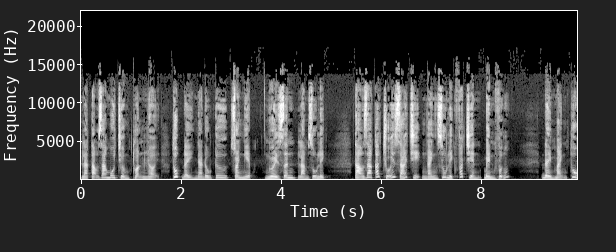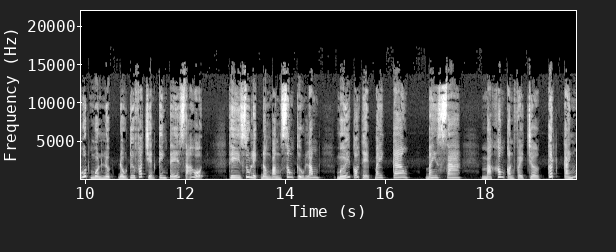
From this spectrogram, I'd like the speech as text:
là tạo ra môi trường thuận lợi, thúc đẩy nhà đầu tư, doanh nghiệp, người dân làm du lịch, tạo ra các chuỗi giá trị ngành du lịch phát triển bền vững, đẩy mạnh thu hút nguồn lực đầu tư phát triển kinh tế xã hội, thì du lịch đồng bằng sông Cửu Long mới có thể bay cao, bay xa mà không còn phải chờ cất cánh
